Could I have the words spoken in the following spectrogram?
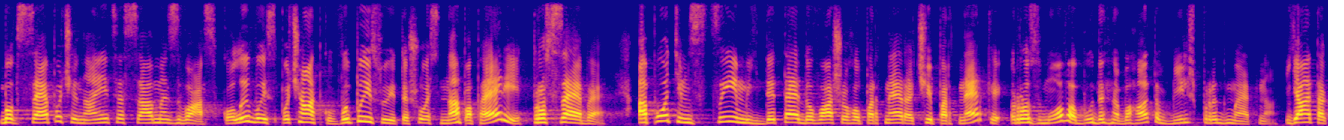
Бо все починається саме з вас. Коли ви спочатку виписуєте щось на папері про себе. А потім з цим йдете до вашого партнера чи партнерки, розмова буде набагато більш предметна. Я так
